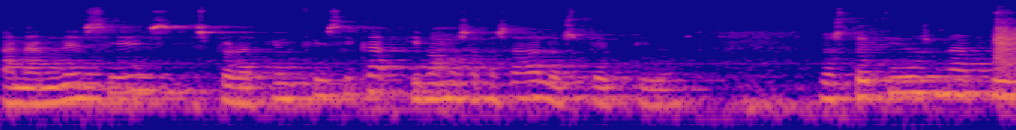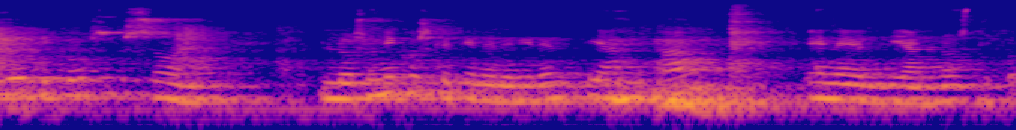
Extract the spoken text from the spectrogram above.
Anamnesis, exploración física y vamos a pasar a los péptidos. Los péptidos natriuréticos son los únicos que tienen evidencia A en el diagnóstico,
